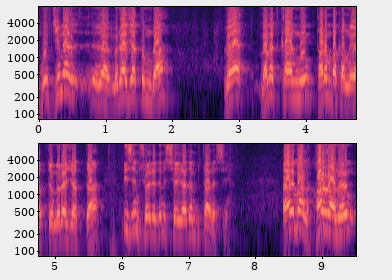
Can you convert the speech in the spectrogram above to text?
Bu CİMER e, müracaatımda ve Mehmet Kanun'un Tarım Bakanlığı yaptığı müracaatta bizim söylediğimiz şeylerden bir tanesi. Erman Harran'ın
